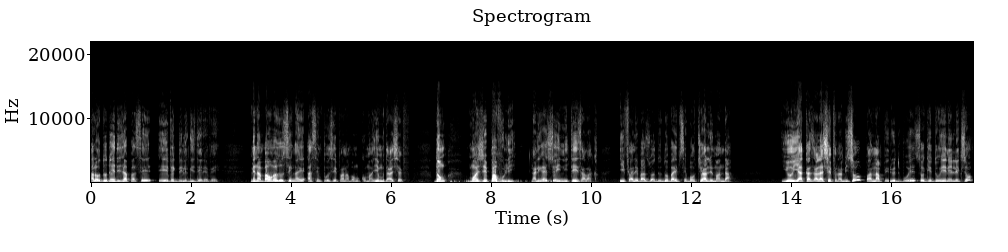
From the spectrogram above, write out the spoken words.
alors dodo est déjà passé évêque de l'église de réveil maintenant bango bazosenga ye asimposer mpa na bango koma ye moto ya chef. Donc moi j'ai pas voulu. Nalingaki so unité ezalaka il fallait bazwa dodo bayebise bon tu as le mandat. Yo yaka azala chef na biso pendant période boye soki toye na élection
